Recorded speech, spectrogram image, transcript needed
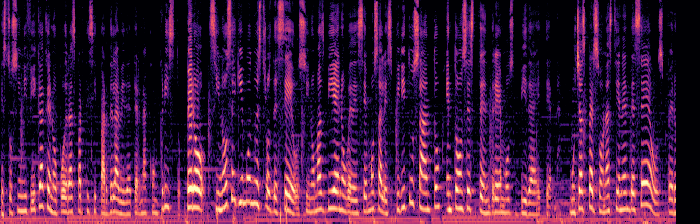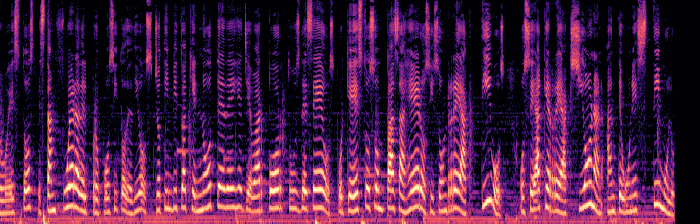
Esto significa que no podrás participar de la vida eterna con Cristo. Pero si no seguimos nuestros deseos, sino más bien obedecemos al Espíritu Santo, entonces tendremos vida eterna. Muchas personas tienen deseos, pero estos están fuera del propósito de Dios. Yo te invito a que no te dejes llevar por tus deseos, porque estos son pasajeros y son reactivos, o sea que reaccionan ante un estímulo.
